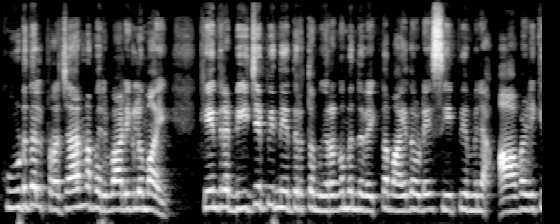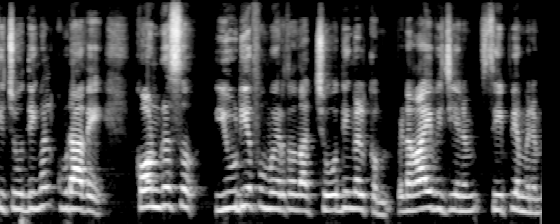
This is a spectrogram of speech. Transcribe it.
കൂടുതൽ പ്രചാരണ പരിപാടികളുമായി കേന്ദ്ര ബി ജെ പി നേതൃത്വം ഇറങ്ങുമെന്ന് വ്യക്തമായതോടെ സി പി എമ്മിന് ആ വഴിക്ക് ചോദ്യങ്ങൾ. കൂടാതെ കോൺഗ്രസ് യു ഡി എഫും ഉയർത്തുന്ന ചോദ്യങ്ങൾക്കും പിണറായി വിജയനും സി പി എമ്മിനും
